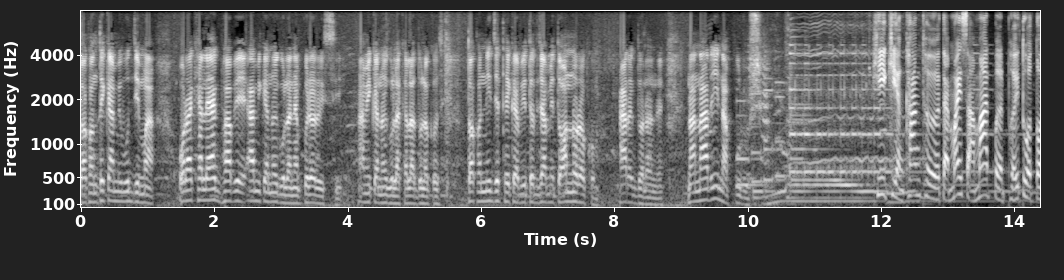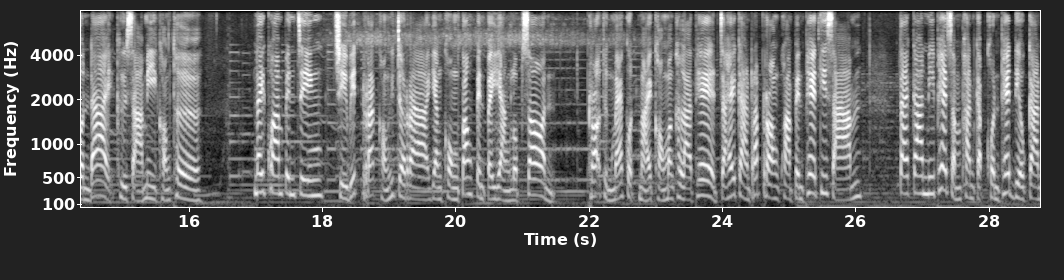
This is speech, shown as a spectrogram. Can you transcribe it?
তখন থেকে আমি বুঝছি মা ওরা খেলে একভাবে আমি কেন এগুলা নিয়ে পড়ে রইছি আমি কেন এগুলা খেলাধুলা করছি তখন নিজে থেকে ভিতরে যে আমি তো অন্যরকম আরেক ধরনের না নারী না পুরুষ ที่เคียงข้างเธอแต่ไม่สามารถเปิดเผยตัวตนได้คือสามีของเธอ ในความเป็นจริง ชีวิตรักของฮิจรายังคงต้องเป็นไปอย่างหลบซ่อน เพราะถึงแม้กฎหมายของมังคลาเทศจะให้การรับรองความเป็นเพศที่สามแต่การมีเพศสัมพันธ์กับคนเพศเดียวกัน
